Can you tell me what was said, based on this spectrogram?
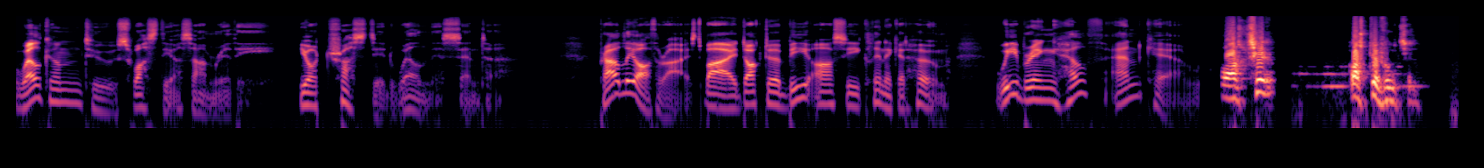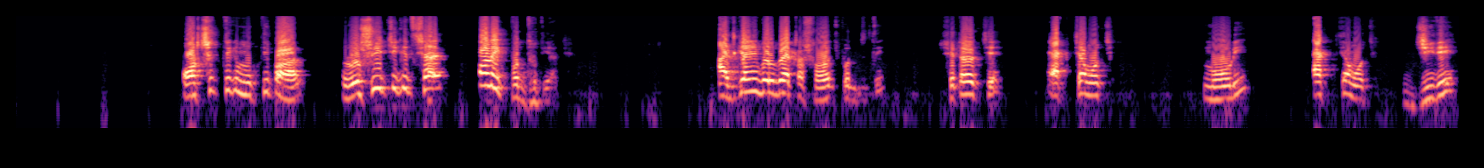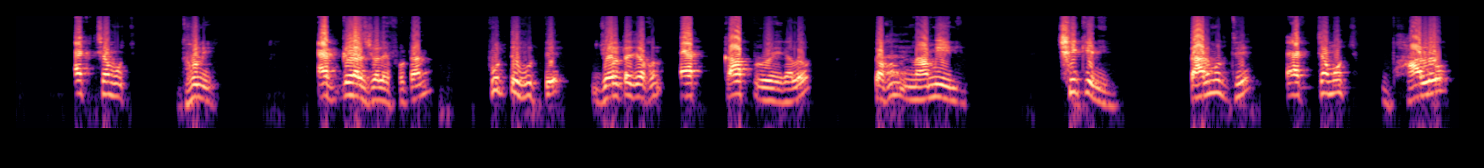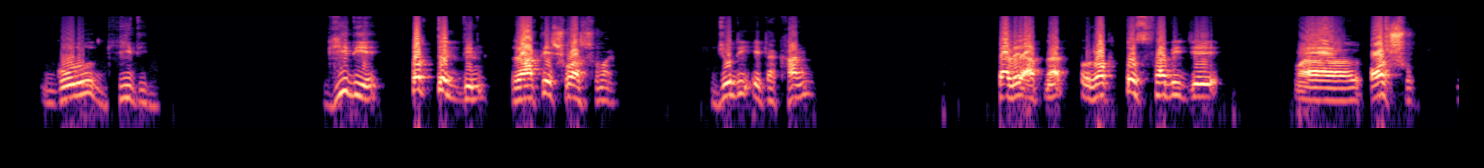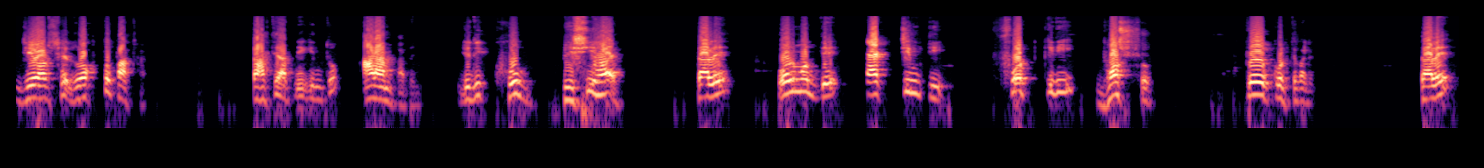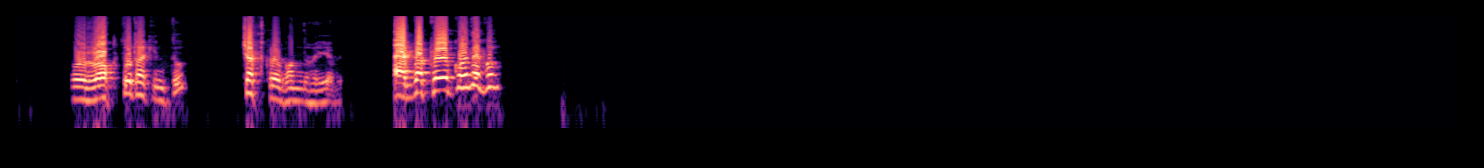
Welcome to Swasthya Samriddhi, your trusted wellness center. Proudly authorized by Dr. BRC Clinic at Home, we bring health and care অর্থের কষ্টে ভুগছেন অর্থের থেকে মুক্তি পাওয়ার রসুই চিকিৎসায় অনেক পদ্ধতি আছে আজকে আমি বলব একটা সহজ পদ্ধতি সেটা হচ্ছে এক চামচ মৌরি এক চামচ জিরে এক চামচ ধনে এক গ্লাস জলে ফোটান। ফুটতে ফুটতে জলটা যখন এক কাপ রয়ে গেল, তখন নামিয়ে নিন, ছেঁকে নিন। তার মধ্যে এক চামচ ভালো গরু ঘি দিন। ঘি দিয়ে প্রত্যেক দিন রাতে শোয়ার সময় যদি এটা খান, তাহলে আপনার রক্তস্রাবী যে অর্শ, যে অর্শের রক্তপাত হয় তাতে আপনি কিন্তু আরাম পাবেন। যদি খুব বেশি হয়, তাহলে ওর মধ্যে এক চিমটি ফটকিরি ভস্য প্রয়োগ করতে পারেন। তাহলে ওর রক্তটা কিন্তু চট করে বন্ধ হয়ে যাবে। একবার প্রয়োগ করে দেখুন।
